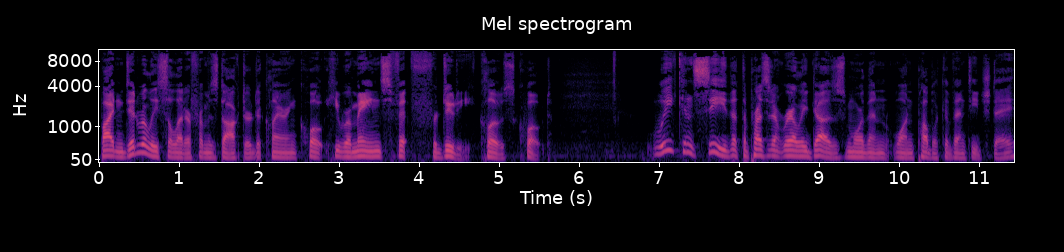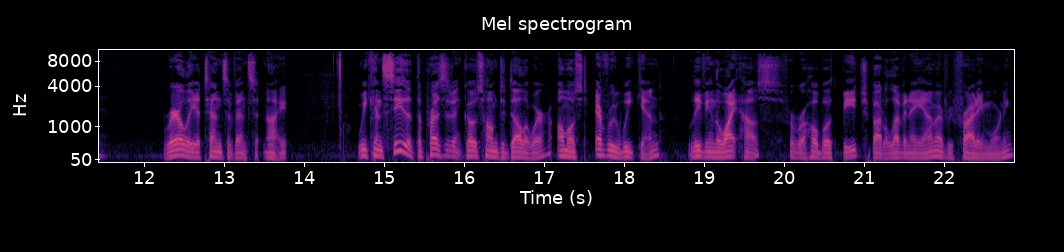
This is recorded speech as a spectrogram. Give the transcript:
Biden did release a letter from his doctor declaring, quote, he remains fit for duty, close quote. We can see that the president rarely does more than one public event each day, rarely attends events at night. We can see that the president goes home to Delaware almost every weekend, leaving the White House for Rehoboth Beach about 11 a.m. every Friday morning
